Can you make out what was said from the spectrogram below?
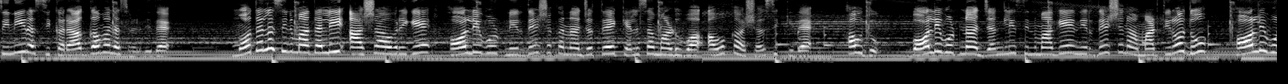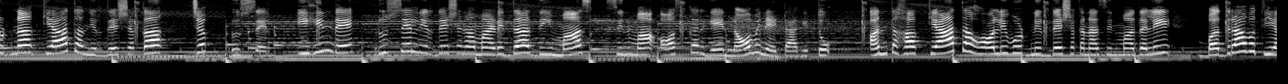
ಸಿನಿ ರಸಿಕರ ಗಮನ ಸೆಳೆದಿದೆ. ಮೊದಲ ಸಿನಿಮಾದಲ್ಲಿ ಆಶಾ ಅವರಿಗೆ ಹಾಲಿವುಡ್ ನಿರ್ದೇಶಕನ ಜೊತೆ ಕೆಲಸ ಮಾಡುವ ಅವಕಾಶ ಸಿಕ್ಕಿದೆ. ಹೌದು, ಬಾಲಿವುಡ್ನ ಜಂಗ್ಲಿ ಸಿನಿಮಾಗೆ ನಿರ್ದೇಶನ ಮಾಡ್ತಿರೋದು ಹಾಲಿವುಡ್ನ ಖ್ಯಾತ ನಿರ್ದೇಶಕ ಚಕ್ ರುಸ್ಸೆಲ್. ಈ ಹಿಂದೆ ರುಸ್ಸೆಲ್ ನಿರ್ದೇಶನ ಮಾಡಿದ್ದ ದಿ ಮಾಸ್ಕ್ ಸಿನಿಮಾ ಆಸ್ಕರ್ಗೆ ನಾಮಿನೇಟ್ ಆಗಿತ್ತು. ಅಂತಹ ಖ್ಯಾತ ಹಾಲಿವುಡ್ ನಿರ್ದೇಶಕನ ಸಿನಿಮಾದಲ್ಲಿ ಭದ್ರಾವತಿಯ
